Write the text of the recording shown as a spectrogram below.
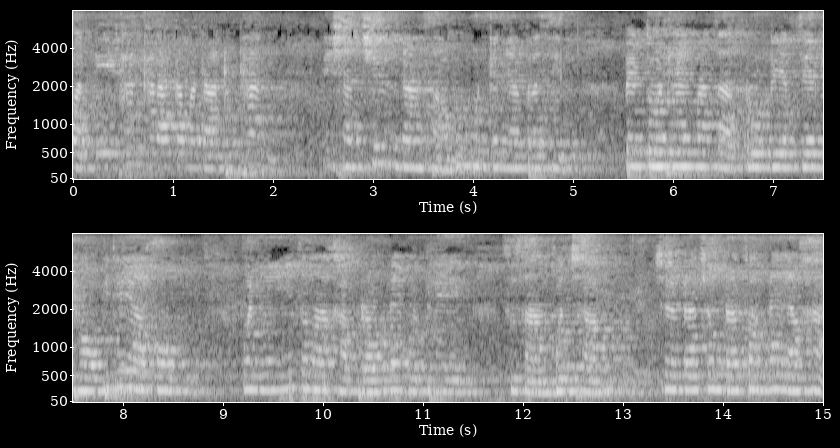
วัสดีท่านคณะกรรมการทุกท่าน ดิฉันชื่อนางสาวพิมูลกัญญาประสิทธิ์ เป็นตัวแทนมาจากโรงเรียนเจนทองพิทยาคม วันนี้จะมาขับร้องในบทเพลง สุสานคนช้ำ เชิญรับชมรับฟังได้แล้วค่ะ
